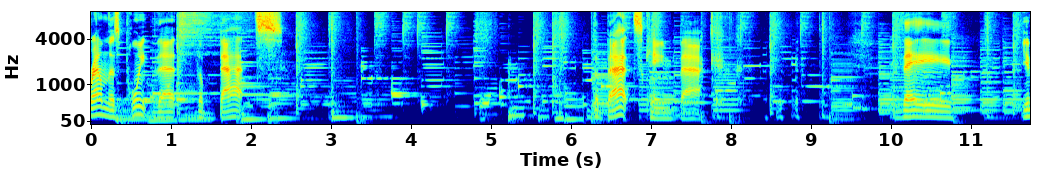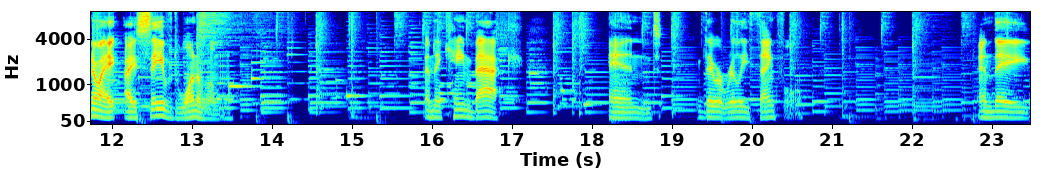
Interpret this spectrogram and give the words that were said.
Around this point that the bats the bats came back. they you know, I I saved one of them. And they came back and they were really thankful. And they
